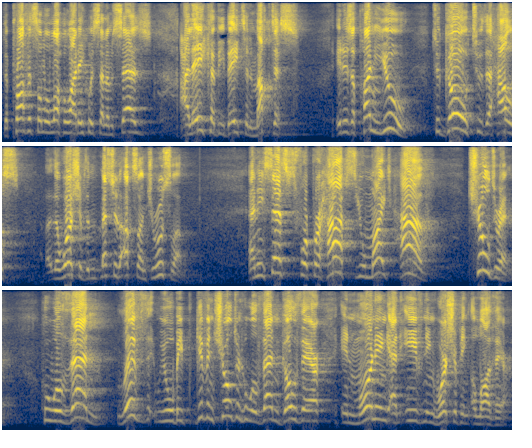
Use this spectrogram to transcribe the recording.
The Prophet ﷺ says, عَلَيْكَ بِبَيْتِ الْمَقْدِسِ It is upon you to go to the house the worship, the Masjid al-Aqsa in Jerusalem. And he says, for perhaps you might have children who will then live, you will be given children who will then go there in morning and evening worshiping Allah there.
